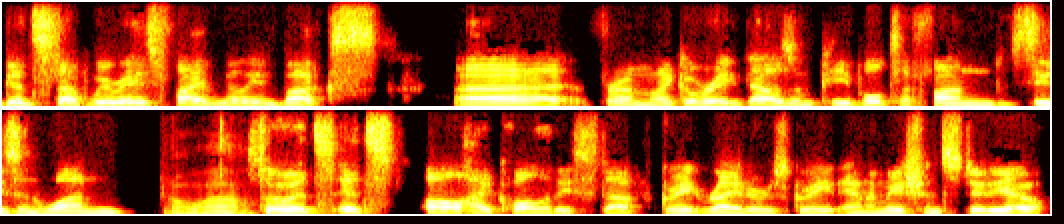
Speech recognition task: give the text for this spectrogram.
good stuff. We raised five million bucks uh, from like over 8,000 people to fund season one. Oh, wow. So it's, it's all high quality stuff. Great writers, great animation studio.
